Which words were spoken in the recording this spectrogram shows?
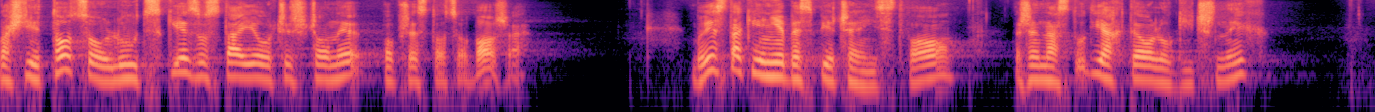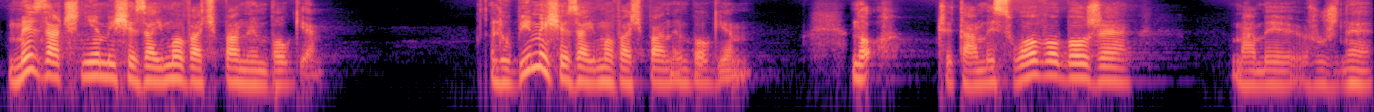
Właśnie to, co ludzkie, zostaje oczyszczone poprzez to, co Boże. Bo jest takie niebezpieczeństwo, że na studiach teologicznych my zaczniemy się zajmować Panem Bogiem. Lubimy się zajmować Panem Bogiem. No, czytamy Słowo Boże, mamy różne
